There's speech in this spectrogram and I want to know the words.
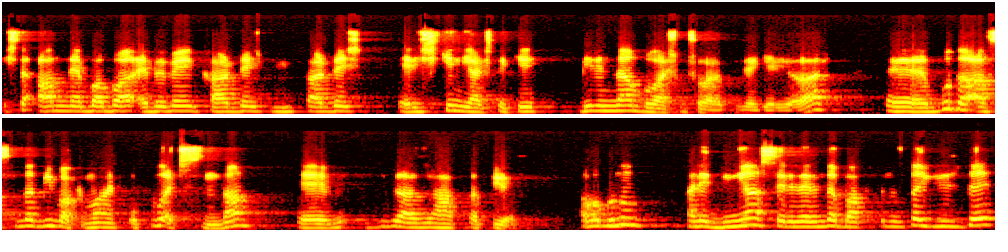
işte anne, baba, ebeveyn, kardeş, büyük kardeş, erişkin yaştaki birinden bulaşmış olarak bize geliyorlar. E, bu da aslında bir bakıma hani okul açısından e, biraz rahatlatıyor. Ama bunun hani dünya serilerinde baktığınızda yüzde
